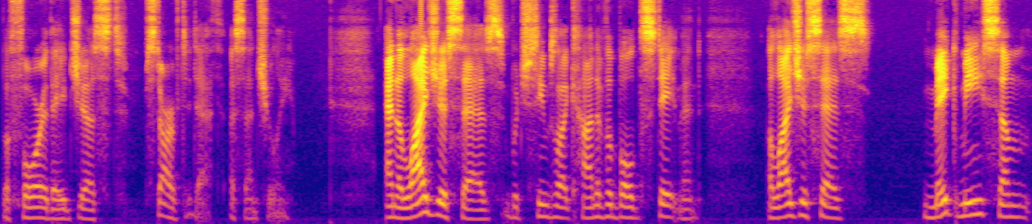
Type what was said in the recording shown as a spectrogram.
before they just starve to death, essentially. And Elijah says, which seems like kind of a bold statement, Elijah says, Make me some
